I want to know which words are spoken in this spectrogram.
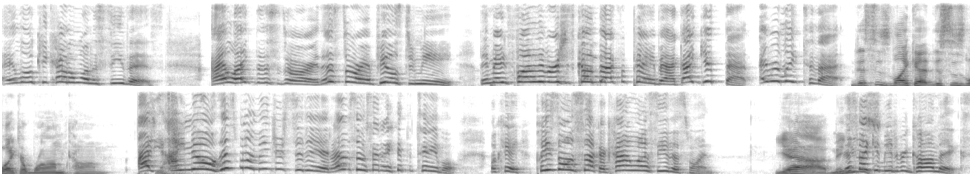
I low key kind of want to see this. I like this story. This story appeals to me. They made fun of the She's come back for payback. I get that. I relate to that. This is like a this is like a rom com. I I know this one I'm interested in. I'm so excited I hit the table. Okay, please don't suck. I kind of want to see this one. Yeah, maybe This might get me to read comics.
